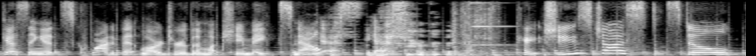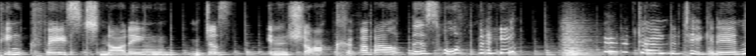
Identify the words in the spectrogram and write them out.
guessing it's quite a bit larger than what she makes now. Yes, yes. Okay, she's just still pink faced, nodding, just in shock about this whole thing. and trying to take it in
